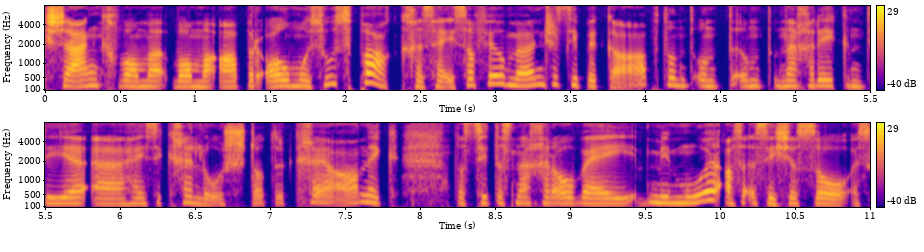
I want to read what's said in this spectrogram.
Geschenk, wo man, wo man aber auch auspacken muss. Es haben so viele Menschen sind begabt und, und, und nachher irgendwie äh, haben sie keine Lust oder keine Ahnung, dass sie das nachher auch wollen. Man muss, also es ist ja so, es,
